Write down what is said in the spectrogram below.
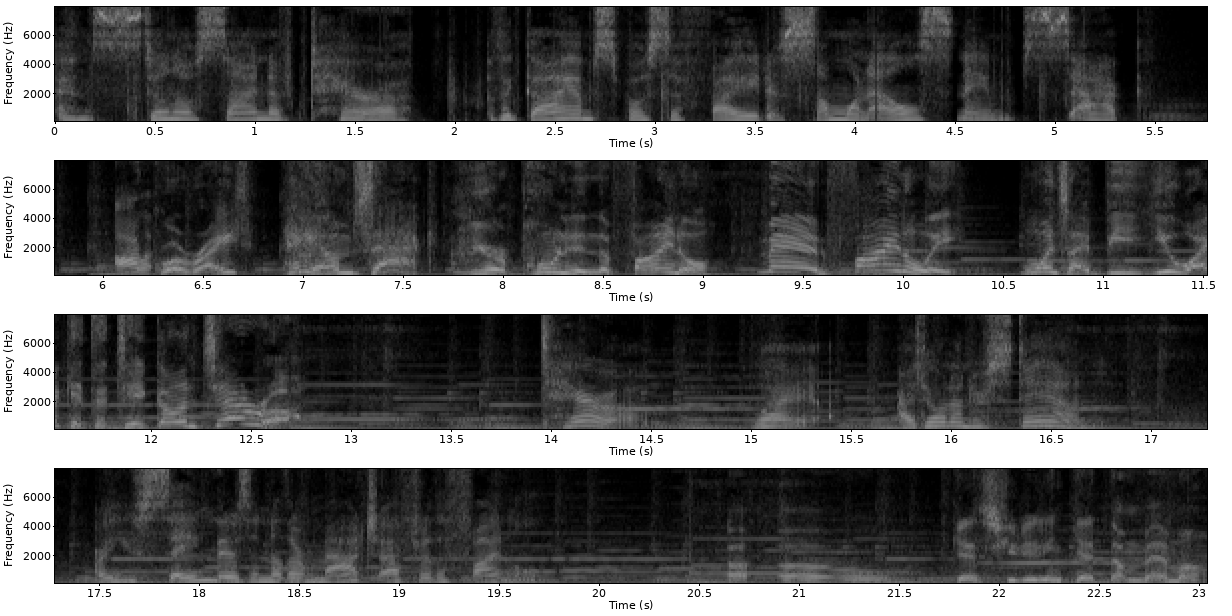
And still no sign of Terra. The guy I'm supposed to fight is someone else named Zack. Aqua, right? Hey, I'm Zack, your opponent in the final. Man, finally! Once I beat you, I get to take on Terra. Terra? Why, I don't understand. Are you saying there's another match after the final? Uh-oh. Guess you didn't get the memo.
